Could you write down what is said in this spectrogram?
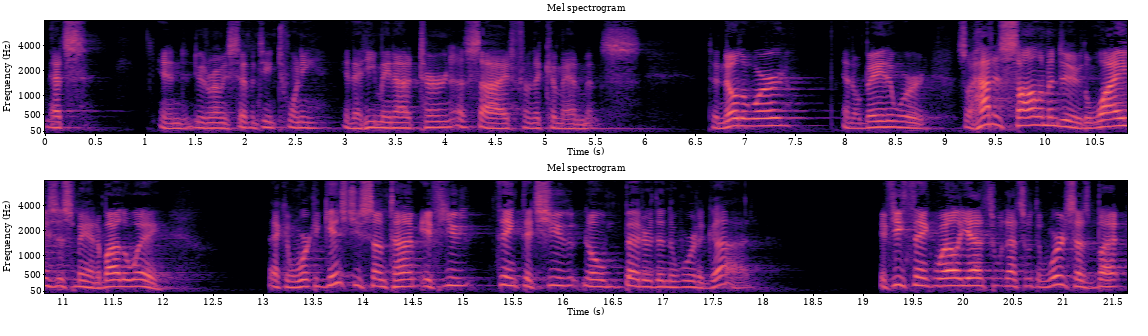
That's in Deuteronomy 17 20, and that he may not turn aside from the commandments. To know the word and obey the word. So, how did Solomon do? The wisest man. And by the way, that can work against you sometime if you think that you know better than the word of God. If you think, well, yeah, that's, that's what the word says, but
